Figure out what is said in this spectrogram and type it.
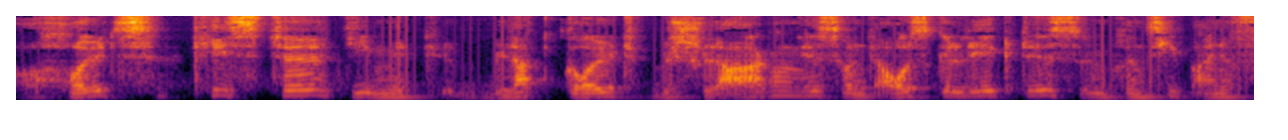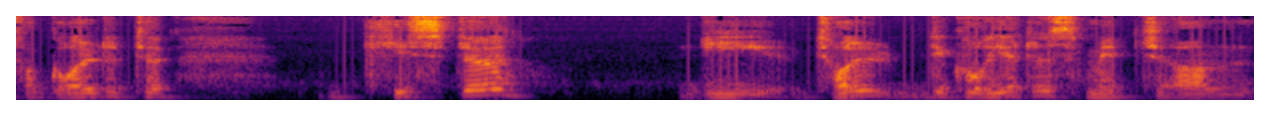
Holzkiste, die mit Blattgold beschlagen ist und ausgelegt ist. Im Prinzip eine vergoldete Kiste, die toll dekoriert ist mit ähm,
